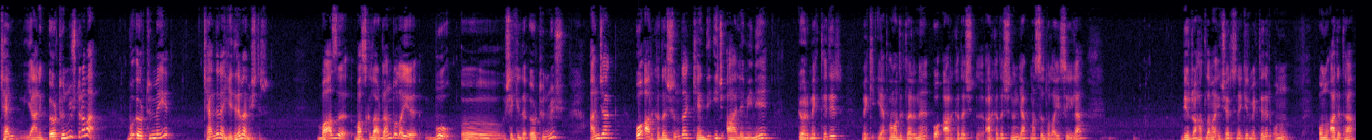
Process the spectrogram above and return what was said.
kend, yani örtünmüştür ama bu örtünmeyi kendine yedirememiştir. Bazı baskılardan dolayı bu e, şekilde örtünmüş ancak o arkadaşın da kendi iç alemini görmektedir ve yapamadıklarını o arkadaş arkadaşının yapması dolayısıyla bir rahatlama içerisine girmektedir. Onun onu adeta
